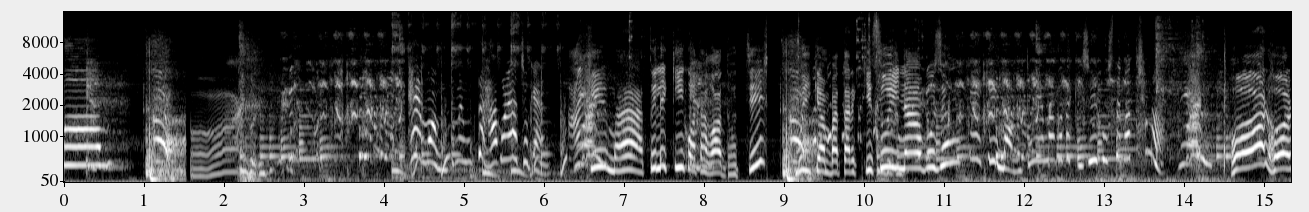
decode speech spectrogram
মম হ্যাঁ মম তুমি মুখটা হা করে আছো কেন? কি মা তুই লে কি কথা কর ধরছিস? মুই কেমবা তার কিছুই না বুঝুং কি মম তুমি আমার কথা কিছুই বুঝতে পারছ না? হর হর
